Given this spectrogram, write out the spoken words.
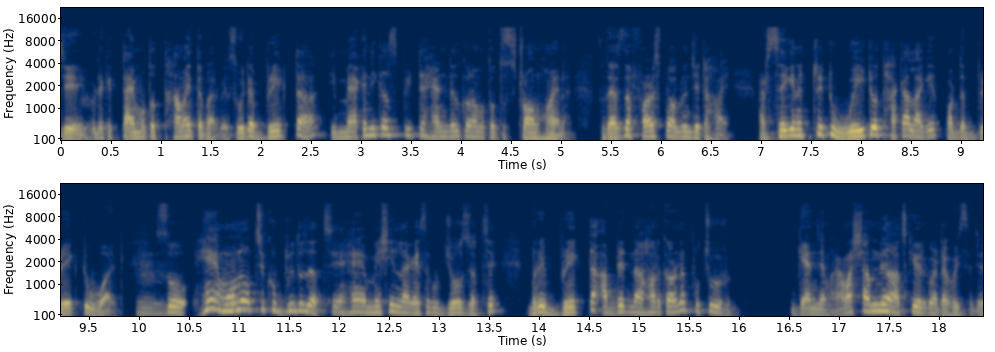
যে ওটাকে টাইম মতো থামাইতে পারবে। সো ওইটা ব্রেকটা এই মেকানিক্যাল স্পিডটা হ্যান্ডেল করার মতো স্ট্রং হয় না। So that's the first problem যেটা হয়। আর সেকেন্ড হচ্ছে একটু ওয়েটও থাকা লাগে for the brake to work so হ্যাঁ মনে হচ্ছে খুব দ্রুত যাচ্ছে। হ্যাঁ মেশিন লাগাইছে খুব জোস যাচ্ছে। বাট এই ব্রেকটা আপডেট না হওয়ার কারণে প্রচুর গ্যাঞ্জাম হয়। আমার সামনেও আজকে এরকম একটা হয়েছে যে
